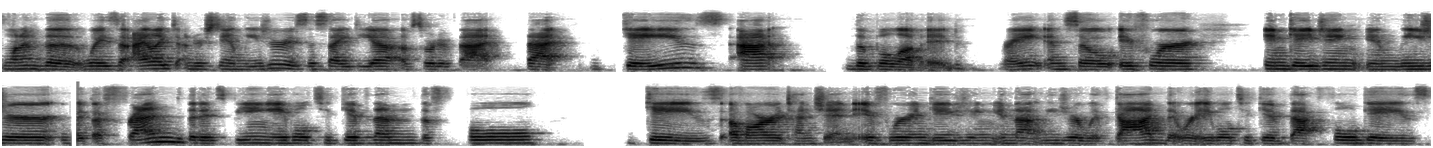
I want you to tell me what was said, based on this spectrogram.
One of the ways that I like to understand leisure is this idea of sort of that that gaze at the beloved, right? And so if we're engaging in leisure with a friend, that it's being able to give them the full gaze of our attention. If we're engaging in that leisure with God, that we're able to give that full gaze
